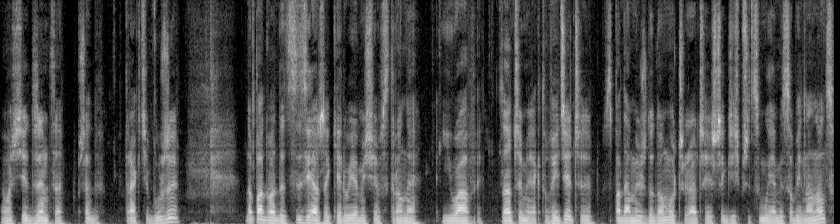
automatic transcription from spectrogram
właściwie drzemce przed w trakcie burzy, no padła decyzja, że kierujemy się w stronę Iławy. Zobaczymy jak to wyjdzie, czy spadamy już do domu, czy raczej jeszcze gdzieś przycumujemy sobie na noc.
